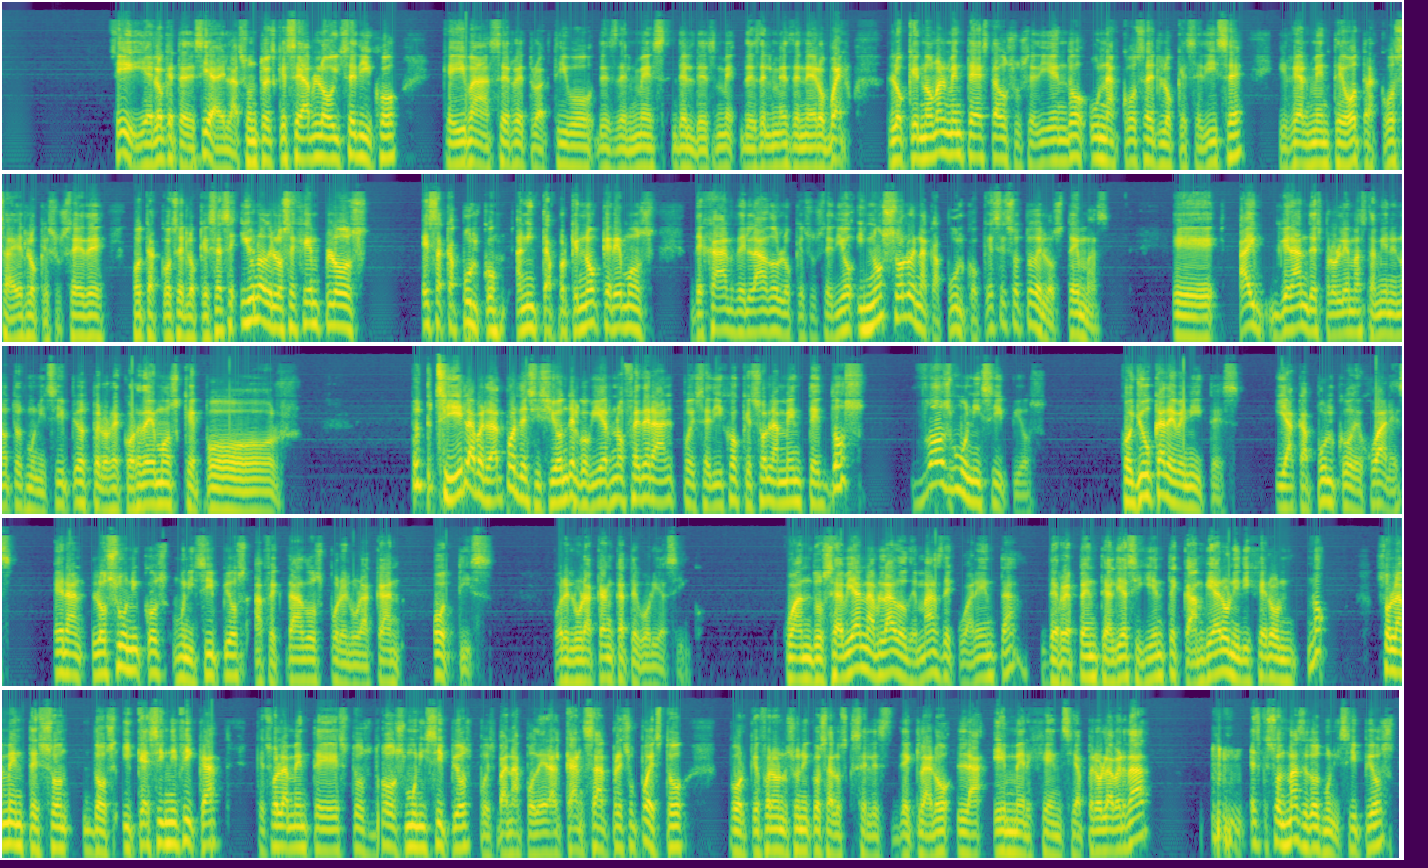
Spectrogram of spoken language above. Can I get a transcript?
Sí, y es lo que te decía, el asunto es que se habló y se dijo que iba a ser retroactivo desde el mes del desde el mes de enero. Bueno, lo que normalmente ha estado sucediendo, una cosa es lo que se dice y realmente otra cosa es lo que sucede, otra cosa es lo que se hace. Y uno de los ejemplos es Acapulco, Anita, porque no queremos dejar de lado lo que sucedió y no solo en Acapulco, que ese es otro de los temas. Eh, hay grandes problemas también en otros municipios, pero recordemos que por pues, sí, la verdad, por decisión del gobierno federal, pues se dijo que solamente dos, dos municipios, Coyuca de Benítez y Acapulco de Juárez, eran los únicos municipios afectados por el huracán Otis, por el huracán categoría 5. Cuando se habían hablado de más de 40, de repente al día siguiente cambiaron y dijeron, no, solamente son dos. ¿Y qué significa? Que solamente estos dos municipios pues van a poder alcanzar presupuesto porque fueron los únicos a los que se les declaró la emergencia. Pero la verdad es que son más de dos municipios.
